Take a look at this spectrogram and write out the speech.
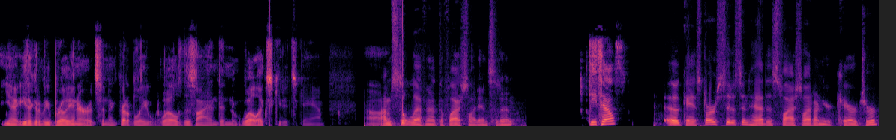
you know either going to be brilliant or it's an incredibly well designed and well executed scam. Um, I'm still laughing at the flashlight incident. Details? Okay, Star Citizen had this flashlight on your character,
